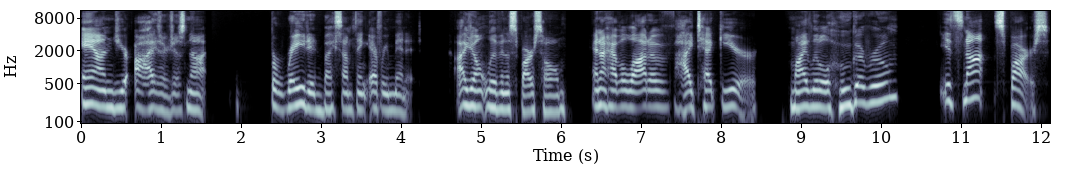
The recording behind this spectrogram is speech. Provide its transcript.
And your eyes are just not berated by something every minute. I don't live in a sparse home and I have a lot of high tech gear. My little Hygge room, it's not sparse.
